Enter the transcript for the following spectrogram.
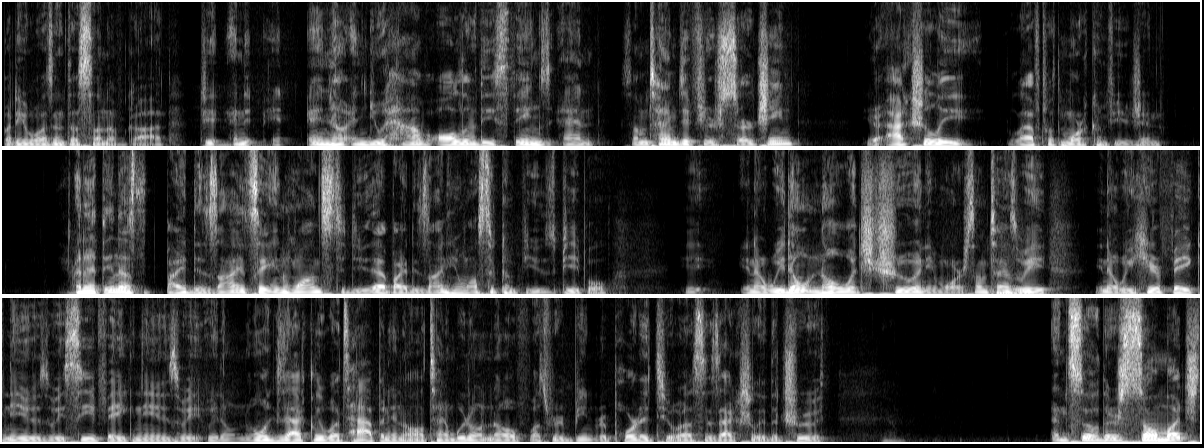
but he wasn't the son of God. And, and, and, you know, and you have all of these things, and sometimes if you're searching, you're actually left with more confusion. And I think that's by design. Satan wants to do that by design. He wants to confuse people. He, you know, we don't know what's true anymore. Sometimes mm-hmm. we, you know, we hear fake news, we see fake news, we, we don't know exactly what's happening all the time. We don't know if what's being reported to us is actually the truth. Yeah. And so there's so much,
